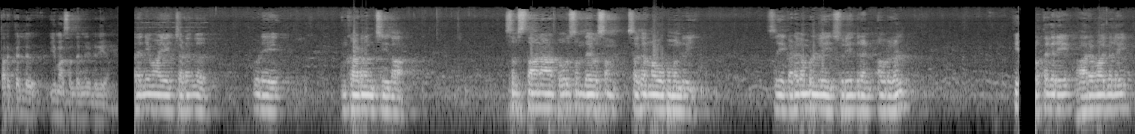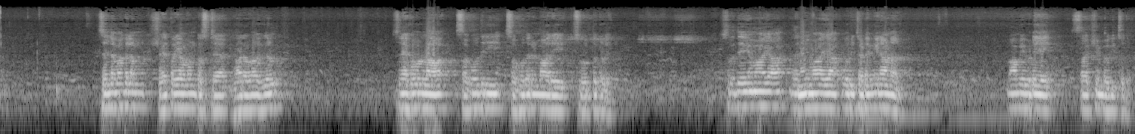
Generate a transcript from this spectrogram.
തറക്കല്ല് ഈ മാസം തന്നെ ഇടുകയാണ്. ചടങ്ങ് ഇവിടെ ഉദ്ഘാടനം ചെയ്ത സംസ്ഥാന ടൂറിസം ദേവസ്വം സഹകരണ വകുപ്പ് മന്ത്രി ശ്രീ കടകംപള്ളി സുരേന്ദ്രൻ അവർ പ്രവർത്തകരെ ഭാരവാഹികളെ ചെല്ലമംഗലം ക്ഷേത്രയോഗം ട്രസ്റ്റ് ഭാരവാഹികൾ സ്നേഹമുള്ള സഹോദരി സഹോദരന്മാരെ സുഹൃത്തുക്കളെ. ശ്രദ്ധേയമായ ധന്യമായ ഒരു ചടങ്ങിനാണ് നാം ഇവിടെ സാക്ഷ്യം വഹിച്ചത്.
